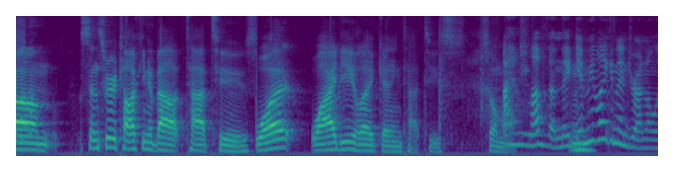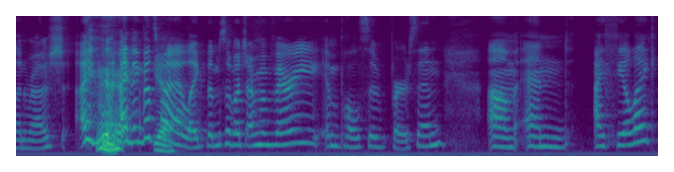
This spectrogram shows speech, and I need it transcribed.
um, since we were talking about tattoos, what? Why do you like getting tattoos so much? I love them. They give me like an adrenaline rush. I, I think that's why I like them so much. I'm a very impulsive person. Um, and I feel like,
